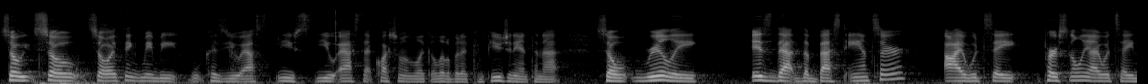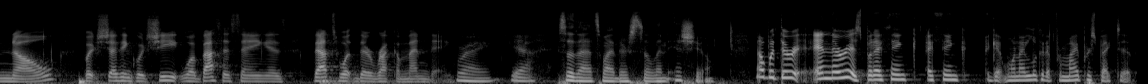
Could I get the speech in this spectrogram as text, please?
So so so I think maybe because you asked you you asked that question with like a little bit of confusion, Antoinette. So really, is that the best answer? I would say personally, I would say no. But sh I think what she what Beth is saying is that's what they're recommending. Right. yeah So that's why there's still an issue. No, but there and there is, but I think I think again when I look at it from my perspective,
